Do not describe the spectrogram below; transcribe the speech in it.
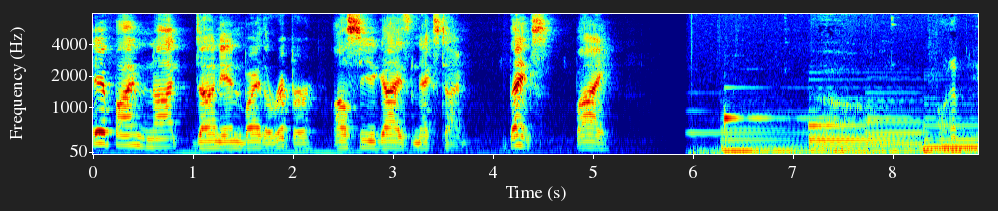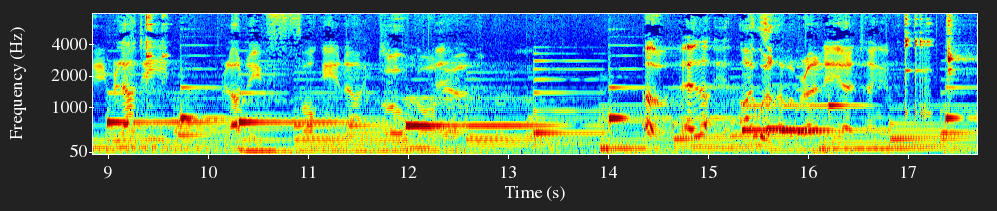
if I'm not done in by the Ripper, I'll see you guys next time. Thanks. Bye. What a bloody, bloody foggy night. Oh, God, yeah. Oh, I, I will have a brandy, yes, thank you.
